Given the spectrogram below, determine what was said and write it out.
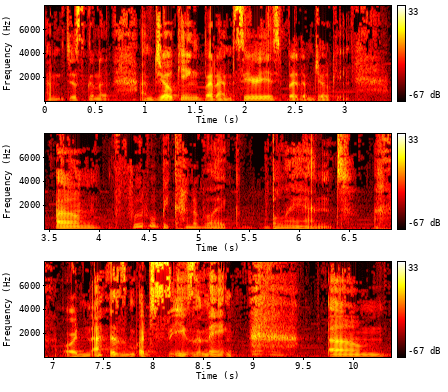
I'm just gonna, I'm joking, but I'm serious, but I'm joking. Um, food will be kind of like bland or not as much seasoning. Um,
